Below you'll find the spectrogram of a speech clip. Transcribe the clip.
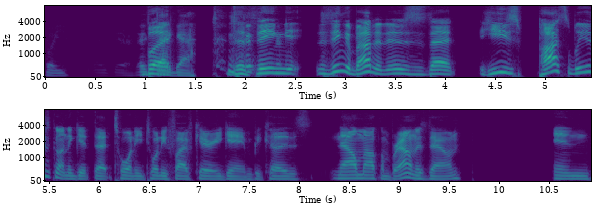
for you. But- the thing, the thing about it is that he's possibly is going to get that 20, 25 carry game because now Malcolm Brown is down, and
